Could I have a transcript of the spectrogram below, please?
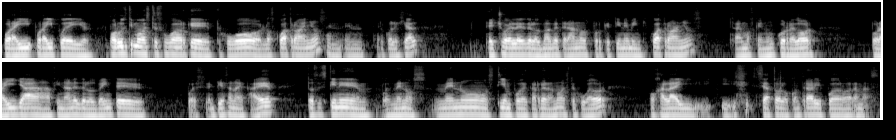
Por ahí, por ahí puede ir. Por último, este es un jugador que jugó los cuatro años en, en el colegial de hecho, él es de los más veteranos porque tiene 24 años. Sabemos que en un corredor, por ahí ya a finales de los 20, pues empiezan a decaer. Entonces tiene pues menos, menos tiempo de carrera, ¿no? Este jugador. Ojalá y, y sea todo lo contrario y pueda lograr más.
